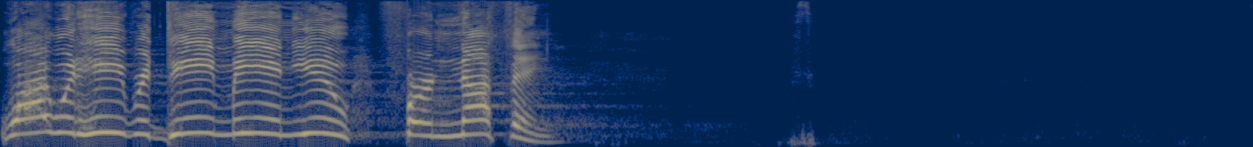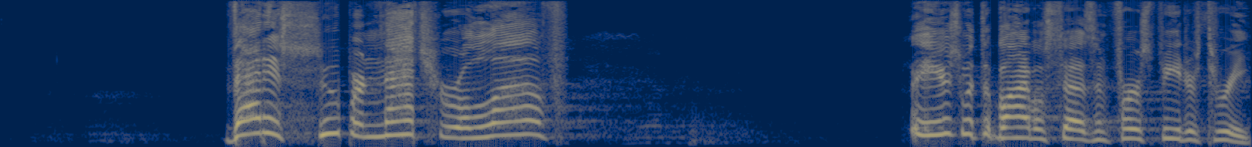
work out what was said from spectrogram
Why would he redeem me and you for nothing? That is supernatural love. Here's what the Bible says in 1 Peter 3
